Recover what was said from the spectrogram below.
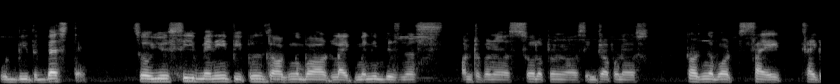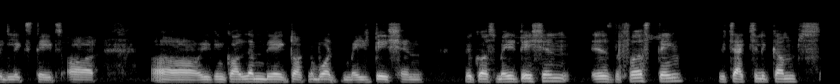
would be the best thing. So you see many people talking about like many business entrepreneurs, solopreneurs, entrepreneurs talking about psych, psychedelic states, or uh, you can call them they're talking about meditation because meditation is the first thing which actually comes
